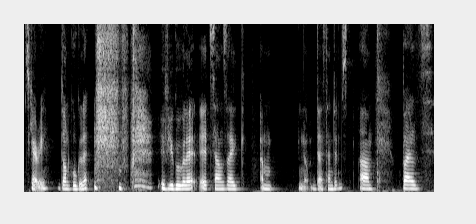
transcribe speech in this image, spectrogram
scary. Don't Google it. if you Google it, it sounds like um, you know, death sentence. Um, but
